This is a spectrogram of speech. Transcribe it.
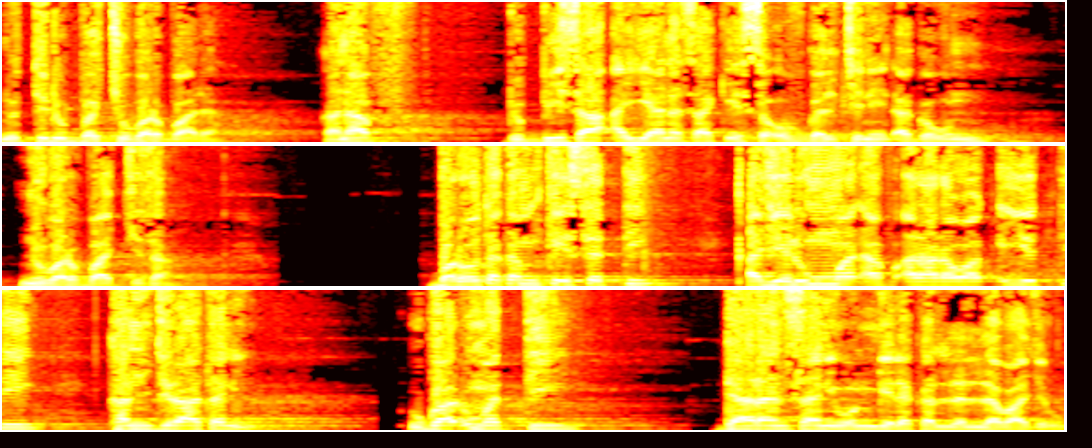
nutti dubbachuu barbaada. Kanaaf dubbii isaa ayyaana isaa keessa of galchinee dhaga'uun nu barbaachisa. Baroota kam keessatti qajeelummaadhaaf araara waaqayyotti kan jiraatanii dhugaadhumatti daaraan isaanii wangeela kan lallabaa jiru.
